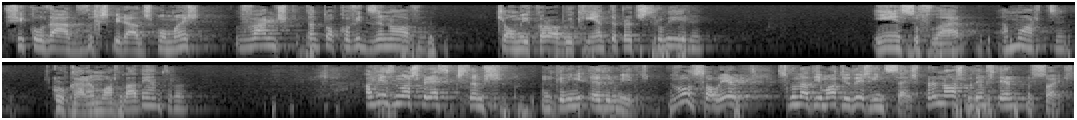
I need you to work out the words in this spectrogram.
dificuldade de respirar dos pulmões, levar-lhes, portanto, ao Covid-19, que é um micróbio que entra para destruir e insuflar a morte, colocar a morte lá dentro. Às vezes nós parece que estamos um bocadinho adormidos. Vou só ler 2 Timóteo 2,26, para nós podermos ter noções.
